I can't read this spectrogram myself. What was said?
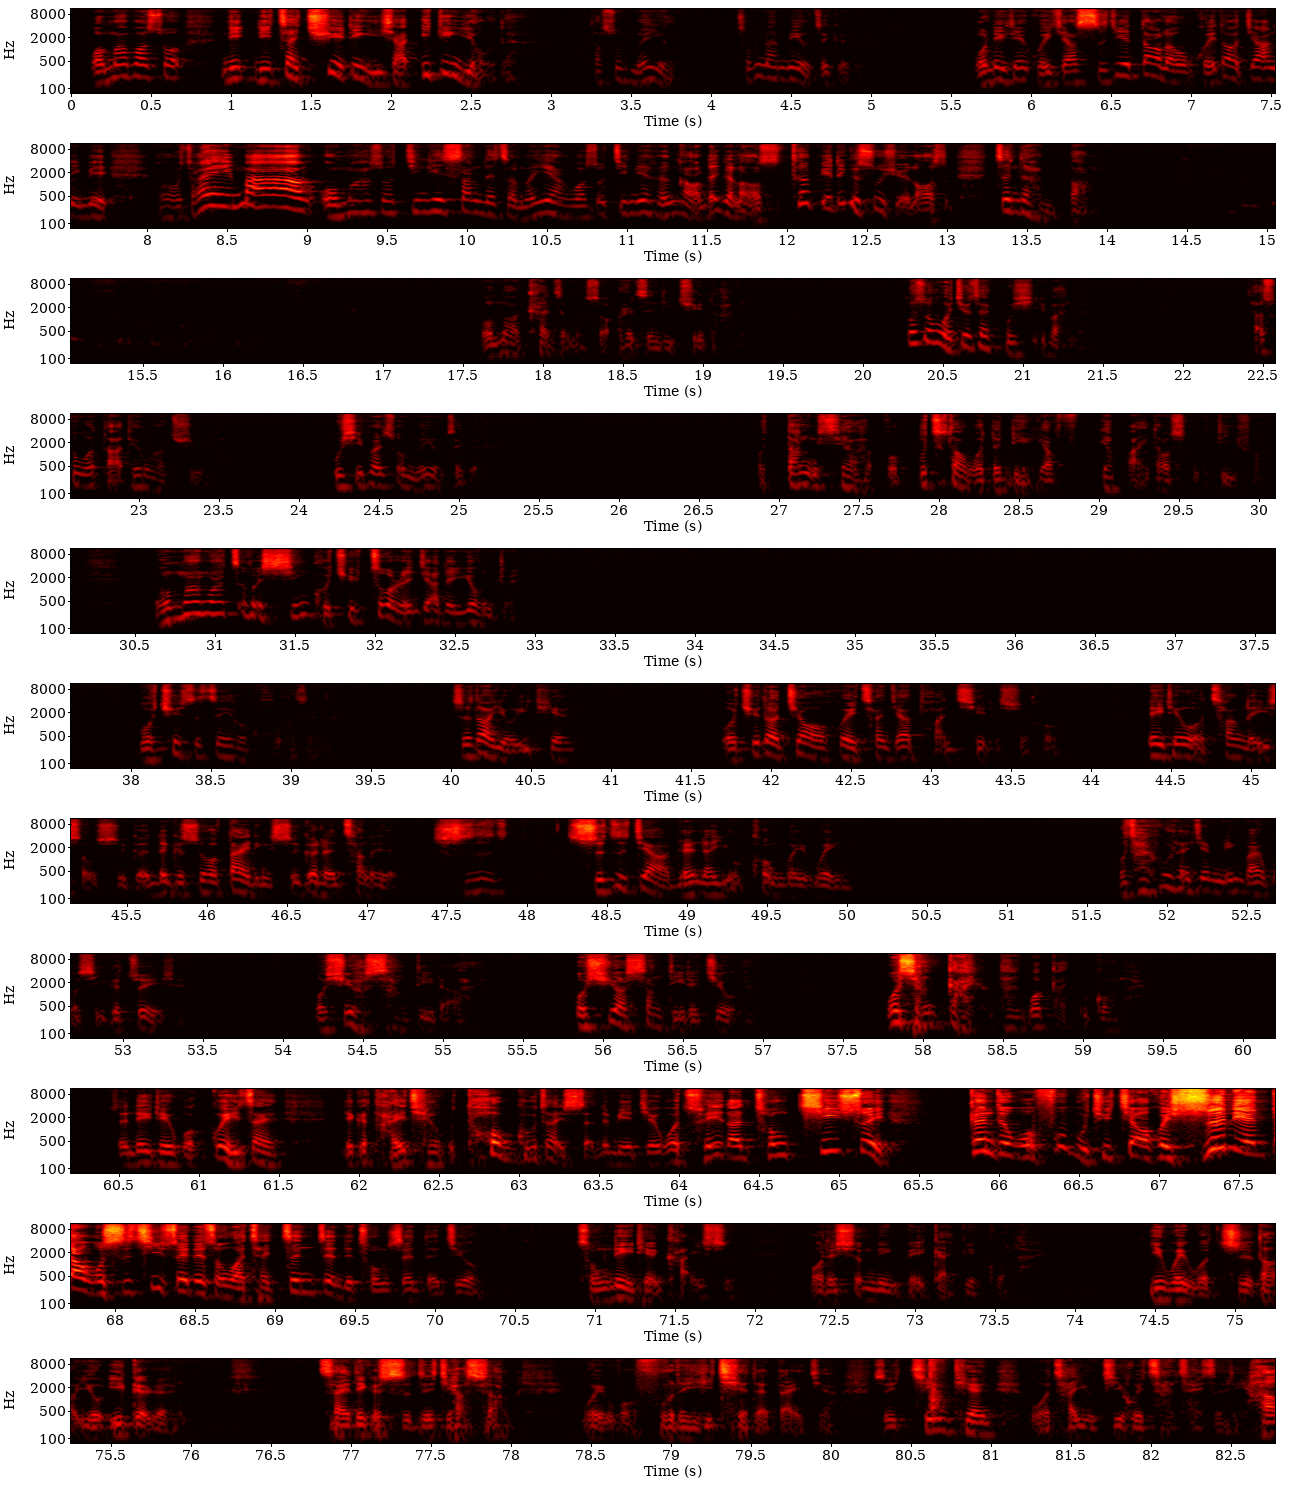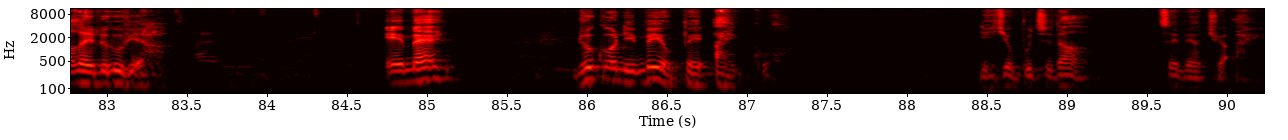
我妈妈说：“你你再确定一下，一定有的。”他说：“没有，从来没有这个人。”我那天回家，时间到了，我回到家里面，我说：“哎妈！”我妈说：“今天上的怎么样？”我说：“今天很好，那个老师，特别那个数学老师，真的很棒。”我妈看着我说：“儿子，你去哪里了？”我说：“我就在补习班呢。”他说：“我打电话去了，补习班说没有这个人。”我当下我不知道我的脸要要摆到什么地方。我妈妈这么辛苦去做人家的佣人，我却是这样活着的。直到有一天，我去到教会参加团契的时候。那天我唱了一首诗歌，那个时候带领诗歌人唱的“十十字架仍然有空位为你”，我才忽然间明白我是一个罪人，我需要上帝的爱，我需要上帝的救恩，我想改，但是我改不过来。所以那天我跪在那个台前，我痛哭在神的面前。我虽然从七岁跟着我父母去教会，十年到我十七岁的时候，我才真正的重生得救。从那天开始，我的生命被改变过来。因为我知道有一个人在那个十字架上为我付了一切的代价，所以今天我才有机会站在这里。哈利路亚，Amen。如果你没有被爱过，你就不知道怎么样去爱人。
